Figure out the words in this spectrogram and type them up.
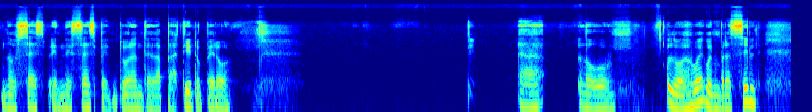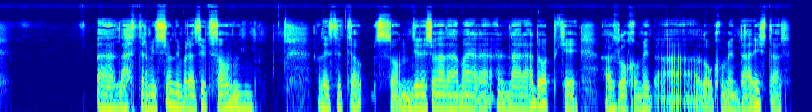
en el césped durante el partido, pero uh, lo, los juegos en Brasil, uh, las transmisiones en Brasil son son direccionadas más al narrador que a los, comentaristas.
